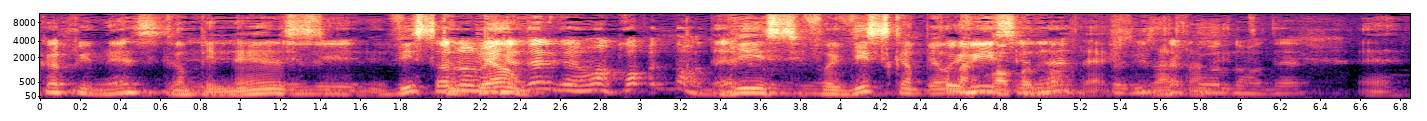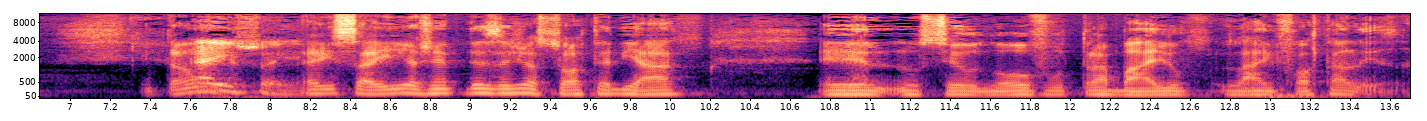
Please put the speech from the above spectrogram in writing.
foi Campinense. Campinense, Ele, se eu não me vice-campeão. engano, ele ganhou uma Copa do Nordeste. Vice, foi vice-campeão da vice, Copa do né? Nordeste. Foi vice da Copa do Nordeste. Então, É isso aí. É isso aí. A gente deseja sorte a Diá eh, no seu novo trabalho lá em Fortaleza.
